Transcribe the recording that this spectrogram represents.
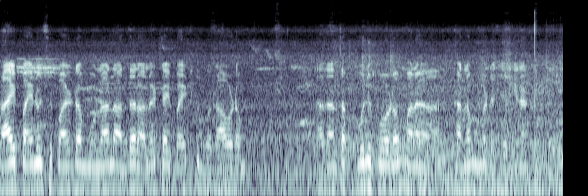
రాయి పైనుంచి పడటం మూలాన అందరూ అలర్ట్ అయి బయటకు రావడం అదంతా కూలిపోవడం మన కన్నం ముంగట జరిగినటువంటిది.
